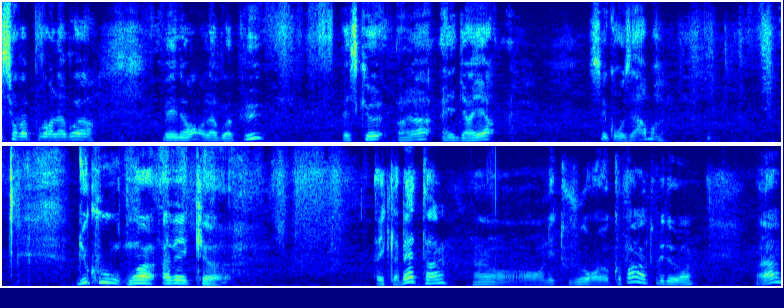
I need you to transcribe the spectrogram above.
Si on va pouvoir la voir, mais non, on la voit plus, parce que, voilà, elle est derrière ce gros arbre. Du coup, moi, avec, euh, avec la bête, hein, hein, on est toujours euh, copains, hein, tous les deux, voilà,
